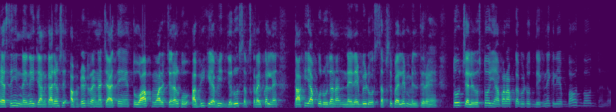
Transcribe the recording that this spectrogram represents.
ऐसे ही नई नई जानकारियों से अपडेट रहना चाहते हैं तो आप हमारे चैनल को अभी के अभी ज़रूर सब्सक्राइब कर लें ताकि आपको रोज़ाना नए नए वीडियो सबसे पहले मिलते रहें। तो चलिए दोस्तों, यहाँ पर आपका वीडियो देखने के लिए बहुत बहुत धन्यवाद।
